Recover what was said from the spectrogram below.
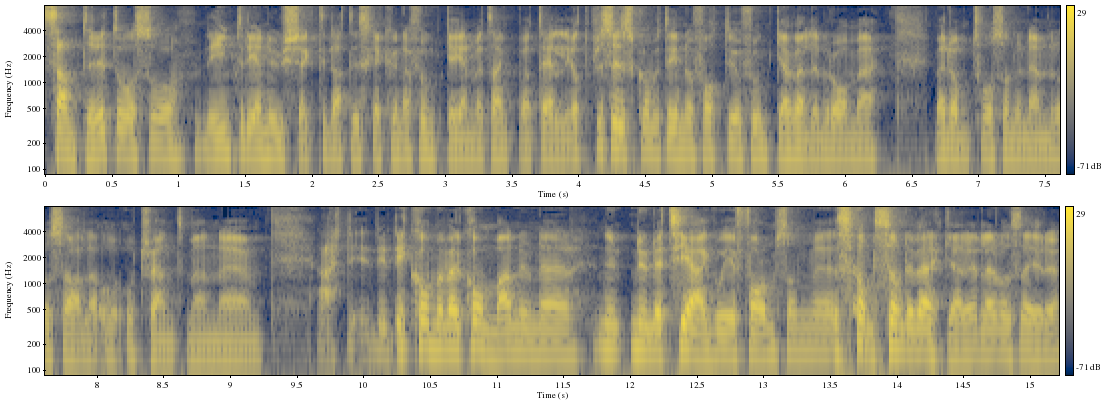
Samtidigt då så Det är ju inte det en ursäkt till att det ska kunna funka igen med tanke på att Elliot precis kommit in och fått det att funka väldigt bra med Med de två som du nämner och Salah och, och Trent men eh, äh, det, det, kommer väl komma nu när Nu, nu när Thiago är i form som, eh, som, som det verkar eller vad säger du?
